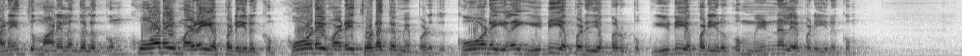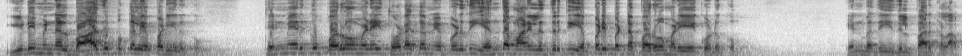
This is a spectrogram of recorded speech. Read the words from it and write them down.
அனைத்து மாநிலங்களுக்கும் கோடை மழை எப்படி இருக்கும்? கோடை மழை தொடக்கம் எப்பொழுது? கோடையில் இடி எப்படி எப்படி இருக்கும் இடி எப்படி இருக்கும்? மின்னல் எப்படி இருக்கும்? இடி மின்னல் பாதிப்புகள் எப்படி இருக்கும்? தென்மேற்கு பருவமழை தொடக்கம் எப்பொழுது? எந்த மாநிலத்திற்கு எப்படிப்பட்ட பருவமழையை கொடுக்கும்? என்பதை இதில் பார்க்கலாம்.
